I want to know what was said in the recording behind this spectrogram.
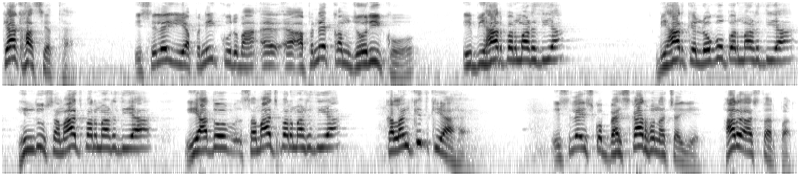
क्या खासियत था? इसलिए ये अपनी कुर्बा अपने कमज़ोरी को ये बिहार पर मढ़ दिया, बिहार के लोगों पर मढ़ दिया, हिंदू समाज पर मढ़ दिया, यादव समाज पर मढ़ दिया, कलंकित किया है। इसलिए इसको बहिष्कार होना चाहिए हर स्तर पर।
